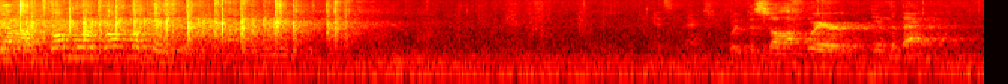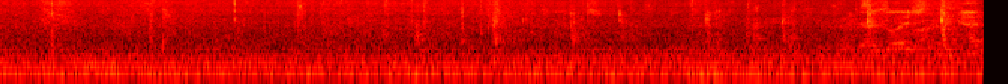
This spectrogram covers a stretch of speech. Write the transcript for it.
Come up, one more, one more picture. With the software in the background. Congratulations again.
